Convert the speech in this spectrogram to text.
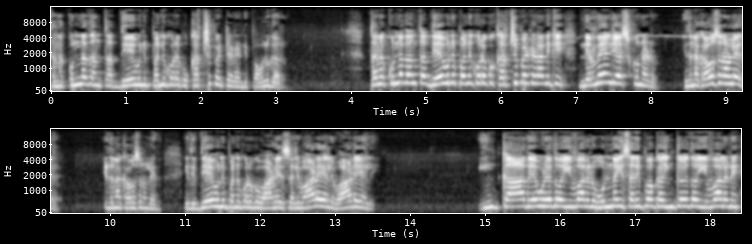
తనకున్నదంతా దేవుని పని కొరకు ఖర్చు పెట్టాడండి పౌలు గారు. తనకున్నదంతా దేవుని పని కొరకు ఖర్చు పెట్టడానికి నిర్ణయం చేసుకున్నాడు. ఇది నాకు అవసరం లేదు. ఇది నాకు అవసరం లేదు. ఇది దేవుని పని కొరకు వాడేసాలి వాడేయాలి వాడేయాలి. ఇంకా దేవుడు ఏదో ఇవ్వాలని ఉన్నవి సరిపోక ఇంకేదో ఇవ్వాలని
